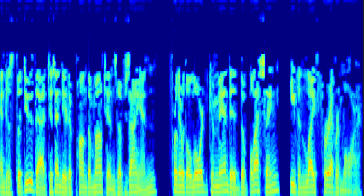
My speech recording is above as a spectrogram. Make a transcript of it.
and as the dew that descended upon the mountains of Zion, for there the Lord commanded the blessing, even life forevermore.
